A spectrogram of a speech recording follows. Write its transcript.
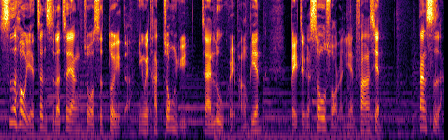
事后也证实了这样做是对的，因为他终于在路轨旁边被这个搜索人员发现。但是啊，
